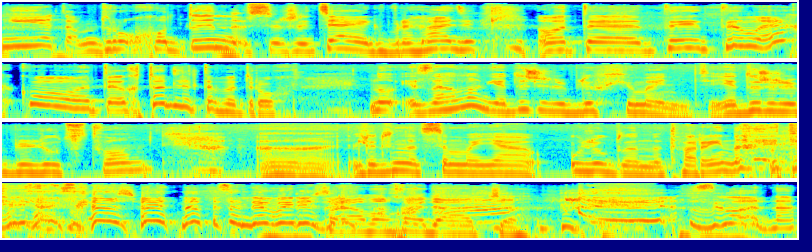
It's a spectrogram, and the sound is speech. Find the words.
ні, там друг один на все життя, як в бригаді. От е, ти, ти легко, хто для тебе друг? Ну і загалом я дуже люблю humanity, я дуже люблю людство. Людина це моя улюблена тварина. Я тобі так скажу, це не вирішить. Прямо ходяча. Згодна.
